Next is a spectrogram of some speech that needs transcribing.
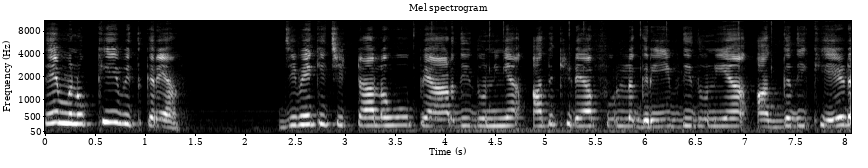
ਤੇ ਮਨੁੱਖੀ ਵਿਤਕਰਿਆਂ ਜਿਵੇਂ ਕਿ ਚਿੱਟਾ ਲਹੂ, ਪਿਆਰ ਦੀ ਦੁਨੀਆ, ਅਧ ਖਿੜਿਆ ਫੁੱਲ, ਗਰੀਬ ਦੀ ਦੁਨੀਆ, ਅੱਗ ਦੀ ਖੇਡ,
